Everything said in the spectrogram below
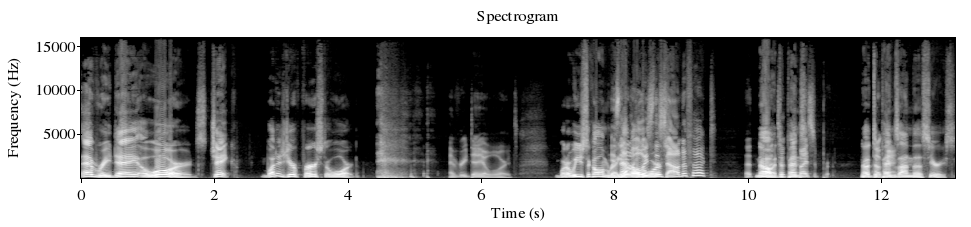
everyday awards. Jake, what is your first award? Everyday awards. What are we used to call them? Is Regular that old always the awards? sound effect? That, No, that it depends. no, it depends on the series.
